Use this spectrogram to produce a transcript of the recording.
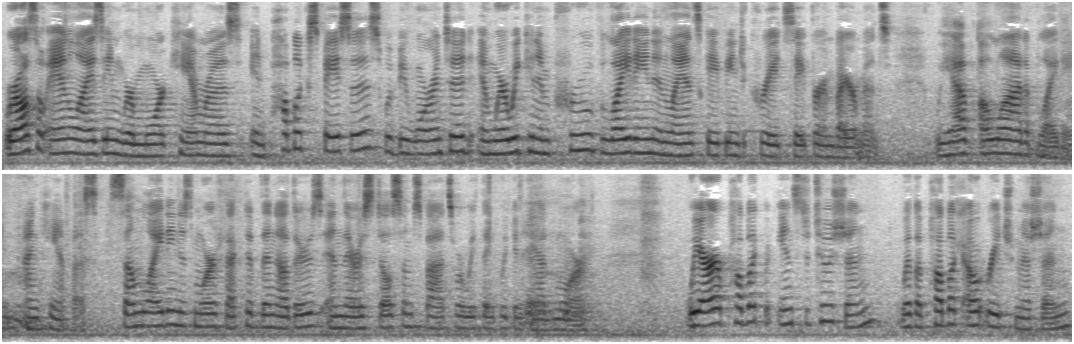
We're also analyzing where more cameras in public spaces would be warranted and where we can improve lighting and landscaping to create safer environments. We have a lot of lighting on campus. Some lighting is more effective than others, and there are still some spots where we think we can add more. We are a public institution with a public outreach mission,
